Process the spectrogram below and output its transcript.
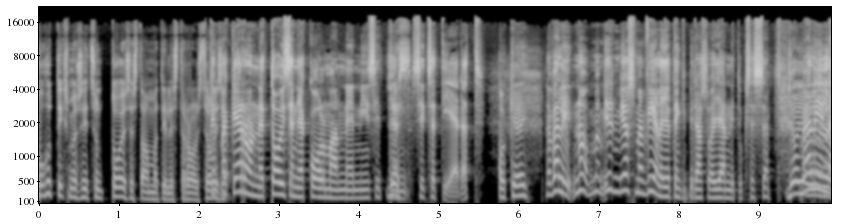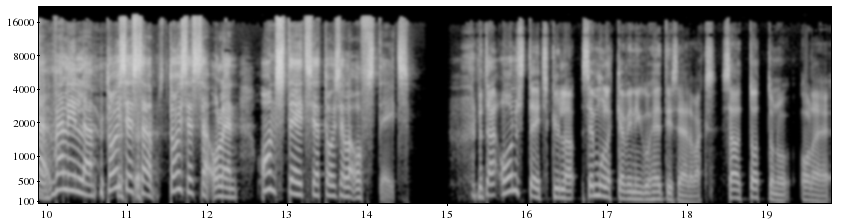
Puhuttiinko me siitä sun toisesta ammatillisesta roolista? Se oli mä se... kerron ne toisen ja kolmannen, niin sitten yes. sit sä tiedät. Okei. Okay. No, väli, no jos mä vielä jotenkin pidän sua jännityksessä. Joo, joo, välillä, joo, joo. välillä toisessa, toisessa olen on stage ja toisella off stage. No tämä on stage kyllä, se mulle kävi niinku heti selväksi. Sä oot tottunut olemaan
